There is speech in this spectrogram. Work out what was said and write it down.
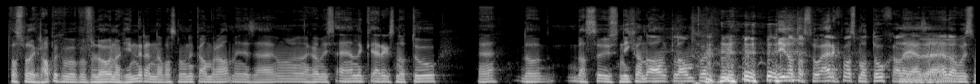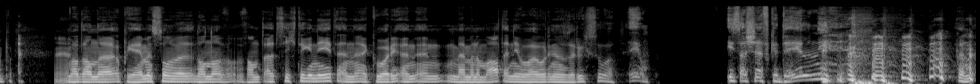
het was wel grappig, we vlogen naar Ginder en dat was nog een kameraad mee die zei, "Jongen, dan gaan we eens eindelijk ergens naartoe. Hè, dat, dat ze dus niet gaan aanklampen. niet dat dat zo erg was, maar toch. Allee, hij zei, hè, dat was Ja. Maar dan eh, op een gegeven moment stonden we dan eh, van het uitzicht te genieten en, ik hoor, en, en met mijn maat en die hoorde in onze rug zo. Jong, is dat chefke delen niet? en,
